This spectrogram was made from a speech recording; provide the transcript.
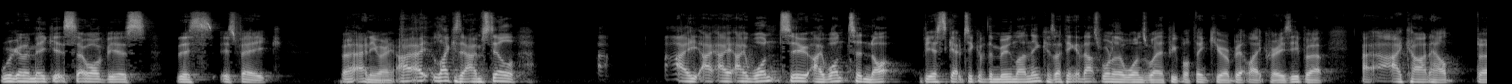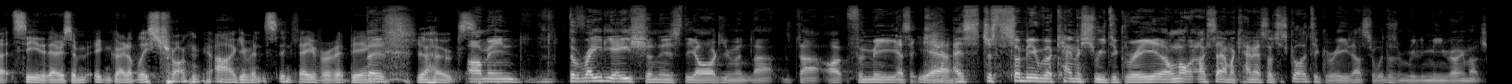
we're going to make it so obvious this is fake. But anyway, I like I said, I'm still I, I, I want to I want to not be a skeptic of the moon landing because I think that's one of the ones where people think you're a bit like crazy, but I, I can't help but see that there are some incredibly strong arguments in favor of it being There's- a hoax. I mean, the radiation is the argument that that uh, for me as a Yeah. as just somebody with a chemistry degree. I'm not. I say I'm a chemist. I just got a degree. That's all. It doesn't really mean very much.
